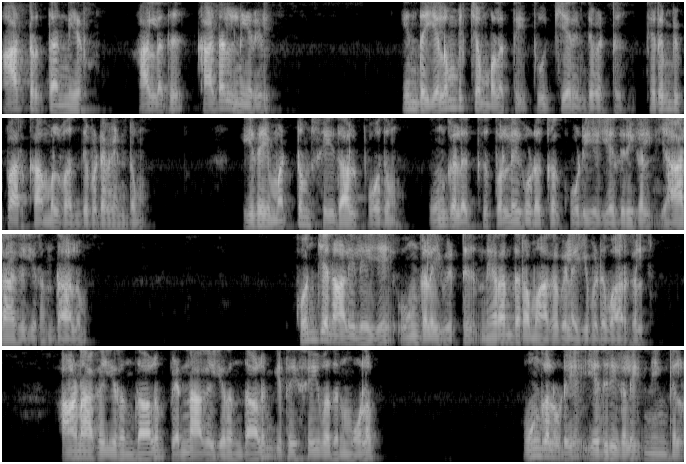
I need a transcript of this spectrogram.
ஆற்று தண்ணீர் அல்லது கடல் நீரில் இந்த எலும்புச்சம்பளத்தை தூக்கி எறிந்துவிட்டு திரும்பி பார்க்காமல் வந்துவிட வேண்டும். இதை மட்டும் செய்தால் போதும். உங்களுக்கு தொல்லை கொடுக்கக்கூடிய எதிரிகள் யாராக இருந்தாலும் கொஞ்ச நாளிலேயே உங்களை விட்டு நிரந்தரமாக விலகிவிடுவார்கள். ஆணாக இருந்தாலும் பெண்ணாக இருந்தாலும் இதை செய்வதன் மூலம் உங்களுடைய எதிரிகளை நீங்கள்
